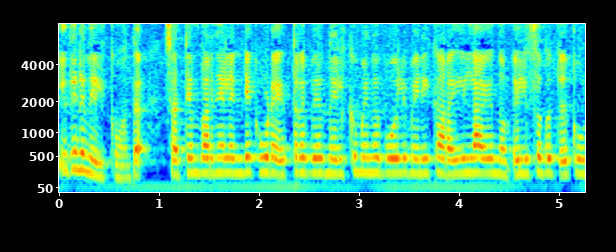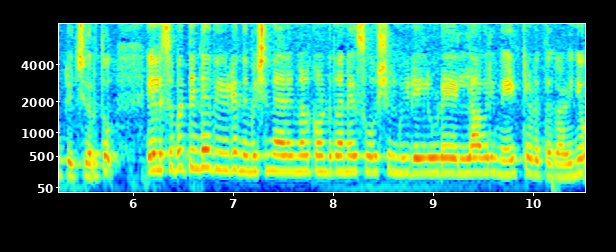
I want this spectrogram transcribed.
ഇതിന് നിൽക്കുന്നത്. സത്യം പറഞ്ഞാൽ എന്റെ കൂടെ എത്ര പേർ നിൽക്കുമെന്ന് പോലും എനിക്കറിയില്ല എന്നും എലിസബത്ത് കൂട്ടിച്ചേർത്തു. എലിസബത്തിന്റെ വീഡിയോ നിമിഷ നേരങ്ങൾ കൊണ്ട് തന്നെ സോഷ്യൽ മീഡിയയിലൂടെ എല്ലാവരും ഏറ്റെടുത്തു. കഴിഞ്ഞു.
